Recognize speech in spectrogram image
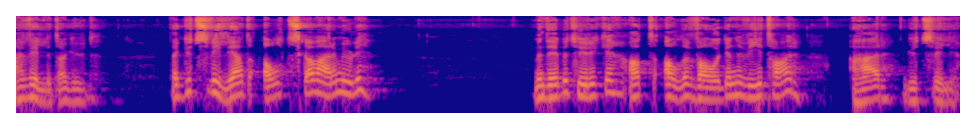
er villet av Gud. Det er Guds vilje at alt skal være mulig. Men det betyr ikke at alle valgene vi tar, er Guds vilje.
